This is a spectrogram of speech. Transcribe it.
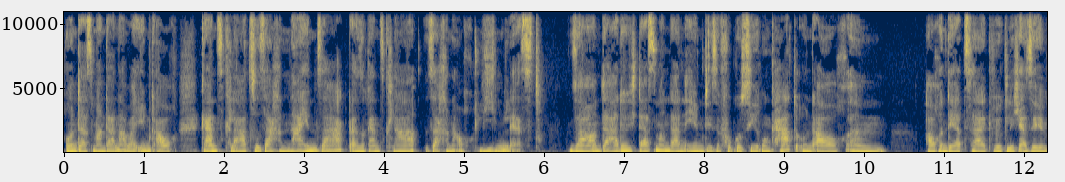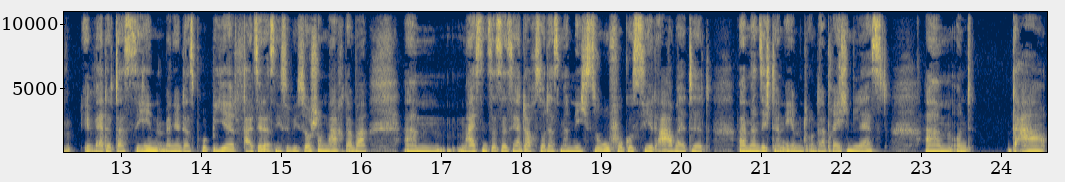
Und dass man dann aber eben auch ganz klar zu Sachen Nein sagt, also ganz klar Sachen auch liegen lässt. So, und dadurch, dass man dann eben diese Fokussierung hat und auch, ähm, auch in der Zeit wirklich, also ihr, ihr werdet das sehen, wenn ihr das probiert, falls ihr das nicht sowieso schon macht, aber ähm, meistens ist es ja doch so, dass man nicht so fokussiert arbeitet, weil man sich dann eben unterbrechen lässt. Ähm, und da,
